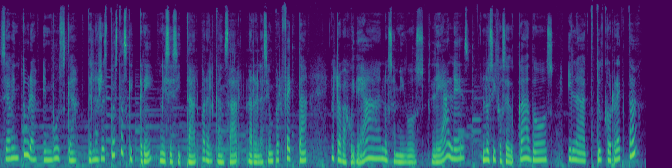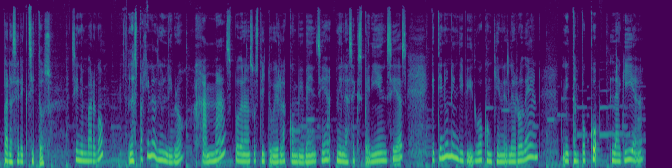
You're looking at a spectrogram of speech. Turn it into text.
se aventura en busca de las respuestas que cree necesitar para alcanzar la relación perfecta, el trabajo ideal, los amigos leales, los hijos educados y la actitud correcta para ser exitoso. Sin embargo, las páginas de un libro jamás podrán sustituir la convivencia ni las experiencias que tiene un individuo con quienes le rodean, ni tampoco la guía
